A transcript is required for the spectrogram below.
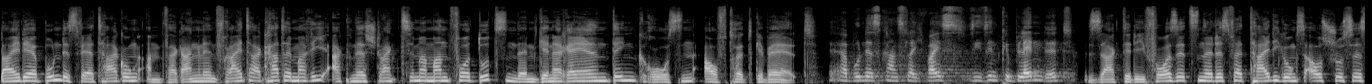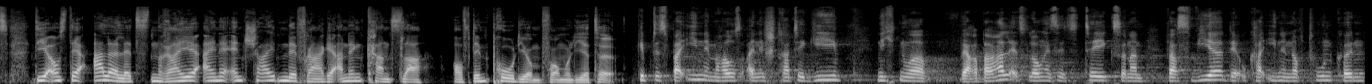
Bei der Bundeswehrtagung am vergangenen Freitag hatte Marie-Agnes Strack-Zimmermann vor Dutzenden Generälen den großen Auftritt gewählt. Herr Bundeskanzler, ich weiß, Sie sind geblendet, sagte die Vorsitzende des Verteidigungsausschusses, die aus der allerletzten Reihe eine entscheidende Frage an den Kanzler auf dem Podium formulierte. Gibt es bei Ihnen im Haus eine Strategie, nicht nur verbal, as long as it takes, sondern was wir der Ukraine noch tun können,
